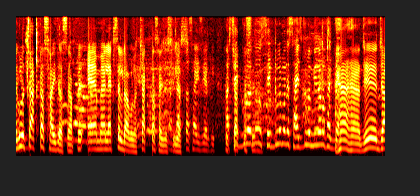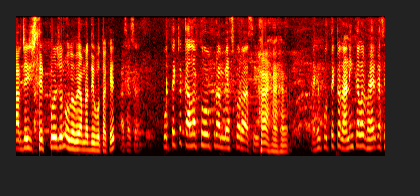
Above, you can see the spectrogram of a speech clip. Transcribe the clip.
এগুলো চারটা সাইজ আছে আপনি এম এল এক্সেল ডাবল চারটা সাইজ আছে চারটা সাইজ আর কি। আর সেটগুলো তো সেটগুলোর মধ্যে সাইজগুলো মিলানো থাকবে। হ্যাঁ হ্যাঁ যে যার যেই সেট প্রয়োজন ওইভাবে আমরা দেব তাকে। আচ্ছা আচ্ছা। প্রত্যেকটা কালার তো পুরো ম্যাচ করা আছে। হ্যাঁ হ্যাঁ হ্যাঁ। দেখেন প্রত্যেকটা রানিং কালার ভাইয়ের কাছে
